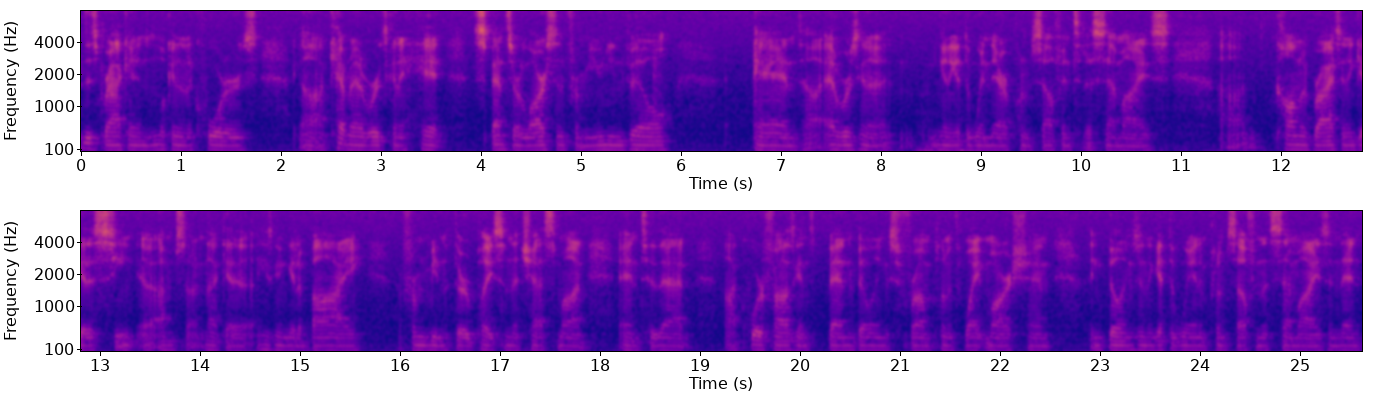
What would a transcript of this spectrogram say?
this bracket and looking at the quarters, uh, Kevin Edwards going to hit Spencer Larson from Unionville, and uh, Edwards going to going to get the win there, put himself into the semis. Um, Colin McBride's going to get a scene. Uh, I'm sorry, not get a. He's going to get a bye from being in third place in the Chessmont, and to that uh, quarterfinals against Ben Billings from Plymouth White Marsh, and I think Billings is going to get the win and put himself in the semis, and then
